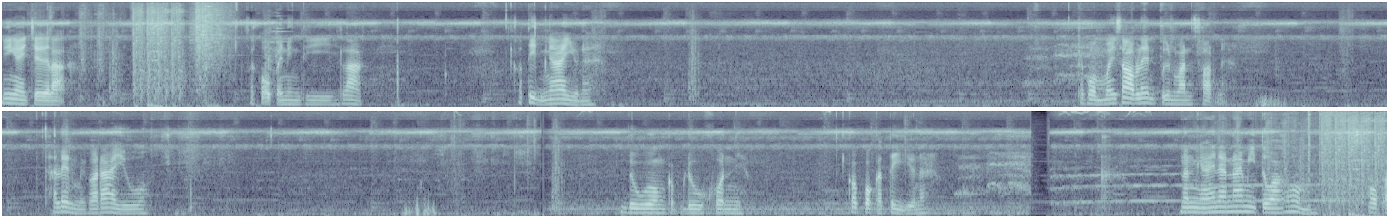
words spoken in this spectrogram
นี่ไงเจอละสโคบไปหนึ่งทีลาก ก็ติดง่ายอยู่นะ แต่ผมไม่ชอบเล่นปืนวันช็อตนะถ้าเล่นมันก็ได้อยู่ ดูวงกับดูคนเนี่ย ก็ปกติอยู่นะ นั่นไงด้านหน้ามีตัวครับผมเข้าไป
